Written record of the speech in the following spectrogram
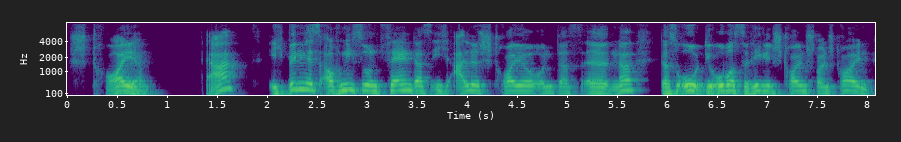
Streue. Ja? Ich bin jetzt auch nicht so ein Fan, dass ich alles streue und das, äh, ne, das, die oberste Regel streuen, streuen, streuen.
